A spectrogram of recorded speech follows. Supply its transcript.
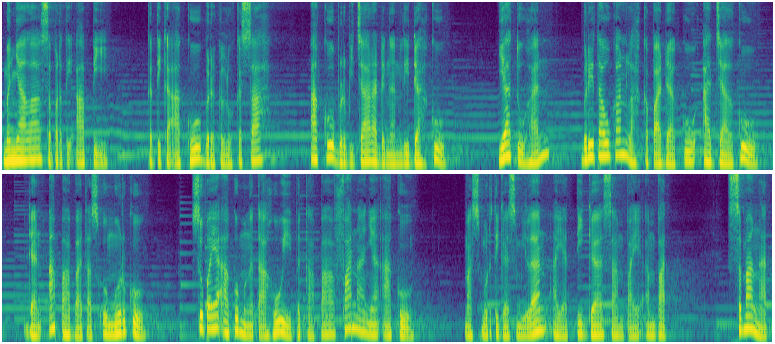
menyala seperti api. Ketika aku berkeluh kesah, aku berbicara dengan lidahku. Ya Tuhan, beritahukanlah kepadaku ajalku dan apa batas umurku, supaya aku mengetahui betapa fananya aku." Mazmur 39 ayat 3 sampai 4. Semangat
